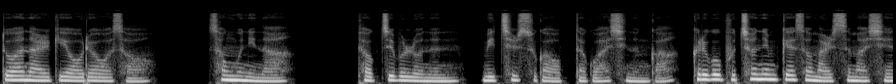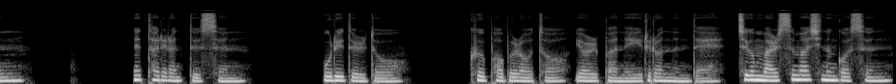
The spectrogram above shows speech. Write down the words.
또한 알기 어려워서 성문이나 벽지불로는 미칠 수가 없다고 하시는가? 그리고 부처님께서 말씀하신 해탈이란 뜻은 우리들도 그 법을 얻어 열반에 이르렀는데 지금 말씀하시는 것은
